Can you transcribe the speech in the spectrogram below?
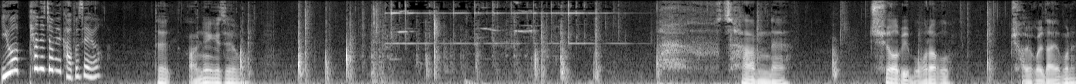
이앞 편의점에 가보세요. 네, 안녕히 계세요. 하, 참네. 취업이 뭐라고 별걸 다 해보네.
